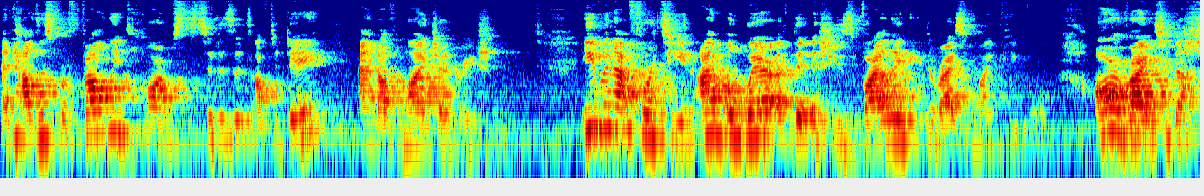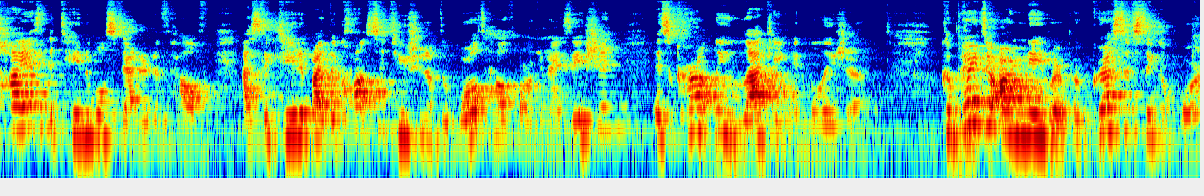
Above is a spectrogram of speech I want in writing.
and how this profoundly harms the citizens of today and of my generation. Even at 14, I'm aware of the issues violating the rights of my people. Our right to the highest attainable standard of health, as dictated by the Constitution of the World Health Organization, is currently lacking in Malaysia. Compared to our neighbor, progressive Singapore,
